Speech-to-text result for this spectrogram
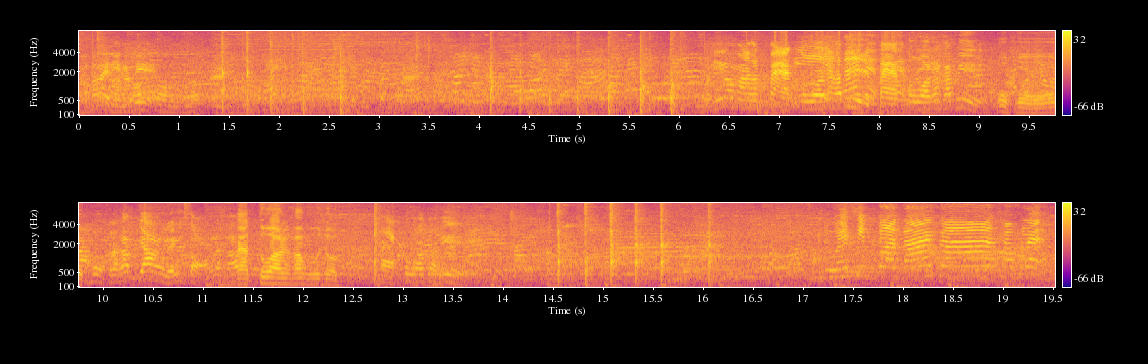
เอาเท่าไหร่ดีครับพี่กล่องครับวันนี้เรามากัน8ตัวนะครับพี่8ตัวนะครับพี่ โอ้โหหกนะครับ ย่างเหลืออีกสองนะครับแปดตัวนะครับคุณผู้ชม8ตัวจ้ะพี่ ให้ชิมก่อนได้จ้าทำแหละใ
